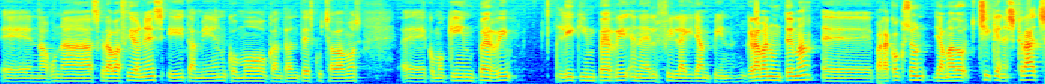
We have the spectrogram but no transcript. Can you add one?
en algunas grabaciones y también como cantante escuchábamos eh, como King Perry, Lee King Perry en el Feel Like Jumping. Graban un tema eh, para Coxon llamado Chicken Scratch,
